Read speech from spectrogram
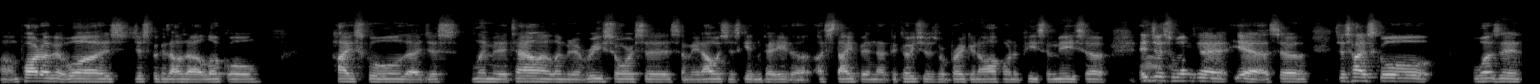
Um, part of it was just because I was at a local high school that just limited talent, limited resources. I mean, I was just getting paid a, a, stipend that the coaches were breaking off on a piece of me. So it just wasn't, yeah. So just high school wasn't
